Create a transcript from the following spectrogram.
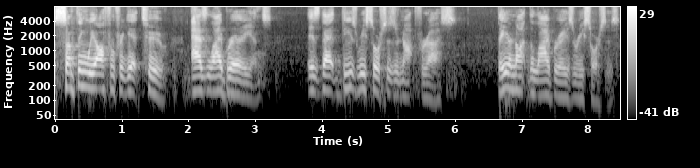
Something we often forget too, as librarians, is that these resources are not for us. They are not the library's resources.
